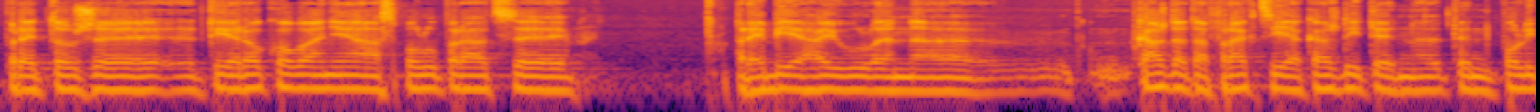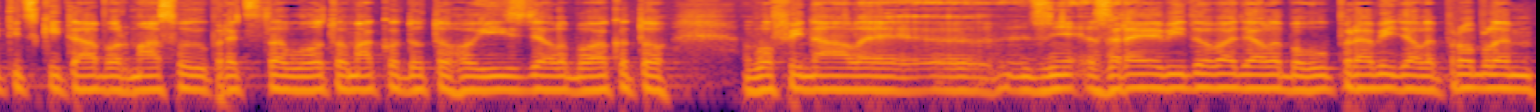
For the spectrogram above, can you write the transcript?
pretože tie rokovania a spolupráce prebiehajú len každá tá frakcia, každý ten, ten politický tábor má svoju predstavu o tom, ako do toho ísť, alebo ako to vo finále e, zrevidovať alebo upraviť, ale problém e,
